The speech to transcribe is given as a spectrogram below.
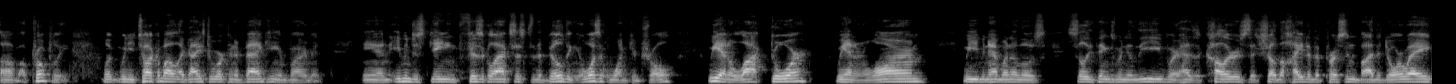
uh, appropriately. But when you talk about, like I used to work in a banking environment, and even just gaining physical access to the building. It wasn't one control. We had a locked door, we had an alarm. We even have one of those silly things when you leave where it has the colors that show the height of the person by the doorway.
